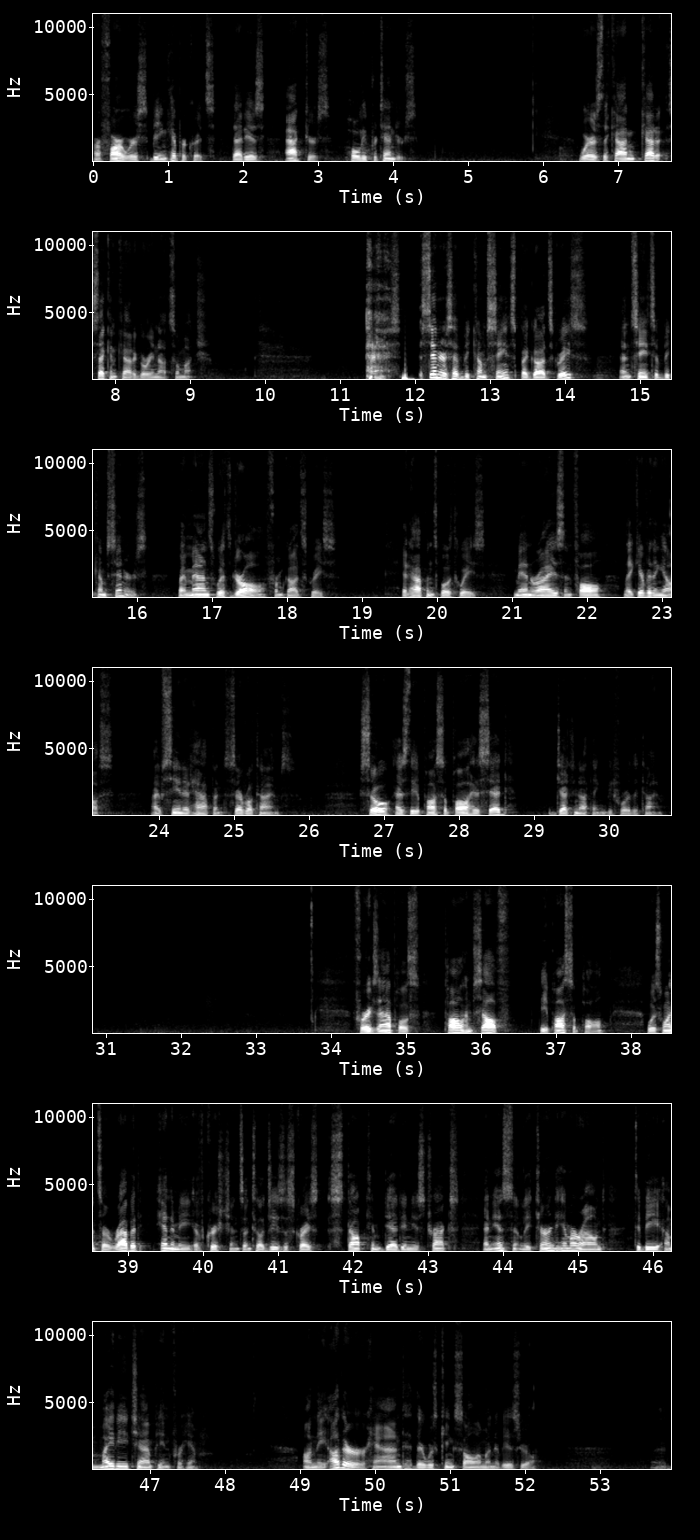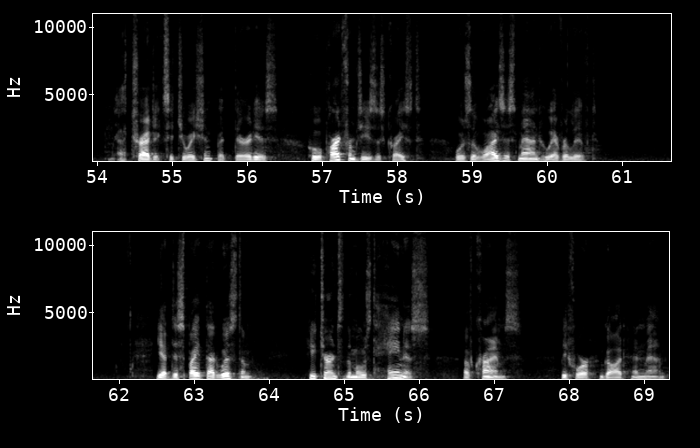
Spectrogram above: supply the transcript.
are far worse, being hypocrites, that is, actors, holy pretenders. Whereas the cat- second category, not so much. sinners have become saints by God's grace, and saints have become sinners by man's withdrawal from God's grace. It happens both ways. Men rise and fall like everything else. I've seen it happen several times. So, as the Apostle Paul has said, judge nothing before the time. For examples, Paul himself, the Apostle Paul, was once a rabid enemy of Christians until Jesus Christ stopped him dead in his tracks and instantly turned him around to be a mighty champion for him. On the other hand, there was King Solomon of Israel. A tragic situation, but there it is, who, apart from Jesus Christ, was the wisest man who ever lived. Yet, despite that wisdom, he turned to the most heinous of crimes before God and man.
